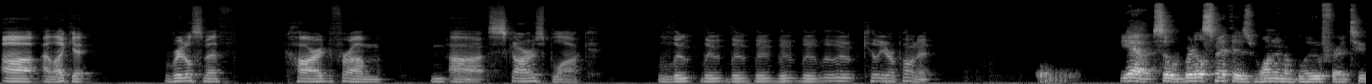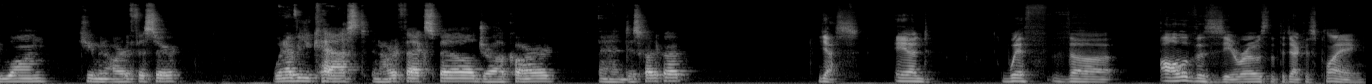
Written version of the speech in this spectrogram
Uh, I like it. Riddlesmith, card from uh, Scars block. Loot, loot, loot, loot, loot, loot, loot, loot. Kill your opponent. Yeah, so Riddlesmith is one in a blue for a 2 1 human artificer. Whenever you cast an artifact spell, draw a card, and discard a card. Yes, and with the all of the zeros that the deck is playing,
